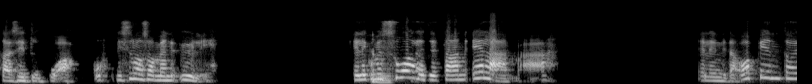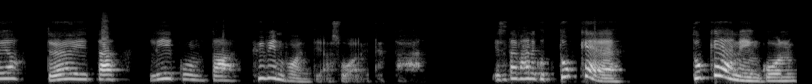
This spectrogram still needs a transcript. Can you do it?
tai situpuakku, niin silloin se on mennyt yli. Eli kun me mm-hmm. suoritetaan elämää, eli niitä opintoja, töitä, liikuntaa, hyvinvointia suoritetaan, ja sitä vähän niin kuin tukee, tukee niin kuin,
